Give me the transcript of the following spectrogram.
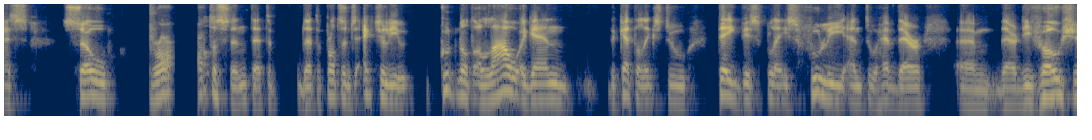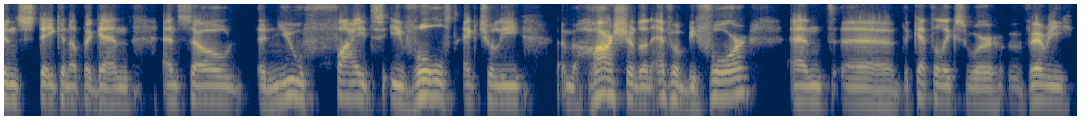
as so Protestant that the that the Protestants actually could not allow again the Catholics to take this place fully and to have their um, their devotions taken up again. And so a new fight evolved actually um, harsher than ever before. And uh, the Catholics were very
